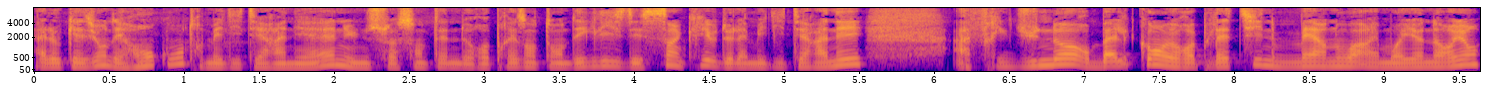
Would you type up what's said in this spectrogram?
à l'occasion des rencontres méditerranéennes. Une soixantaine de représentants d'églises des cinq rives de la Méditerranée, Afrique du Nord, Balkans, Europe latine, mer Noire et Moyen-Orient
